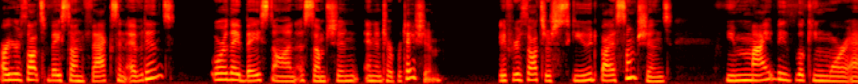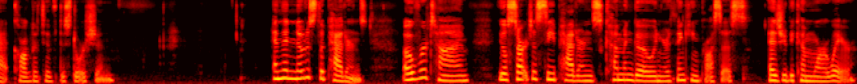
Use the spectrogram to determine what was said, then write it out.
Are your thoughts based on facts and evidence, or are they based on assumption and interpretation? If your thoughts are skewed by assumptions, you might be looking more at cognitive distortion. And then notice the patterns. Over time, you'll start to see patterns come and go in your thinking process as you become more aware.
